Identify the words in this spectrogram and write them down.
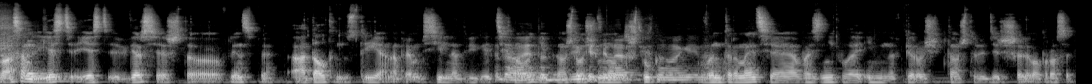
Но на самом деле есть, есть версия, что, в принципе, адалт-индустрия, она прям сильно двигает технологии, потому что очень много штук в интернете возникло именно в первую очередь потому, что люди решали вопросы.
